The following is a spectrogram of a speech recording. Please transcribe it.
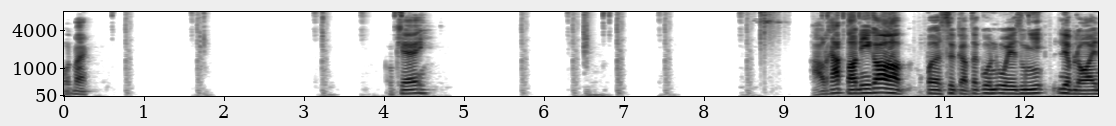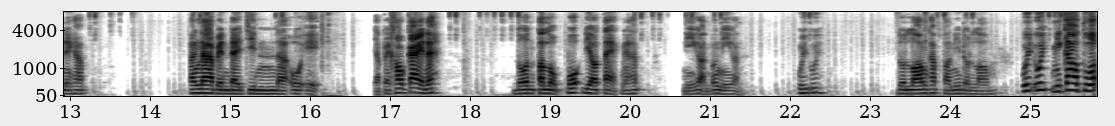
โหดมาก โอเค เอาละครับ ตอนนี้ก็เปิดศึกกับตระกูลอุเอซุงิเรียบร้อยนะครับ ข้างหน้าเป็นไดจินนาโอเอะอย่าไปเข้าใกล้นะ โดนตลบโป๊ะเดียวแตกนะครับ หนีก่อนต้องหนีก่อน อุ้ยอุ้ยโดนล้อมครับ ตอนนี้โดนล้อม อุ้ยอุ้ยมีเก้าตัว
